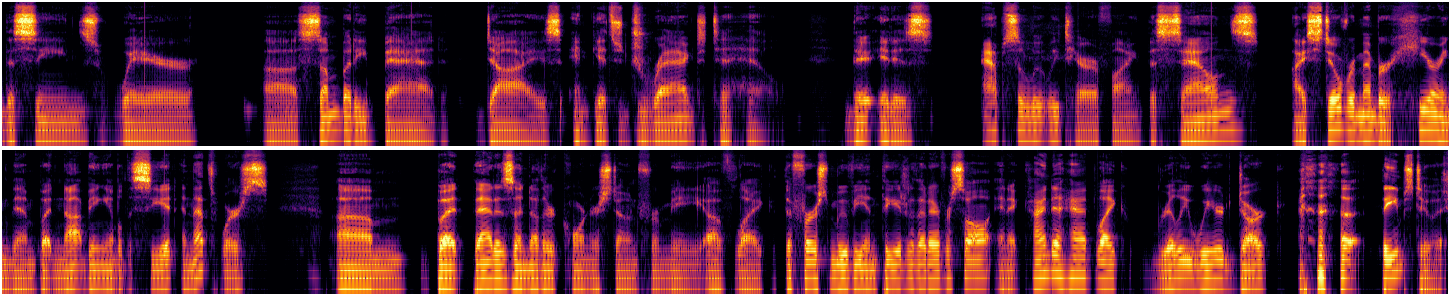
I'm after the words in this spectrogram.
the scenes where uh, somebody bad dies and gets dragged to hell. There, it is absolutely terrifying. The sounds, I still remember hearing them, but not being able to see it, and that's worse. Um, but that is another cornerstone for me of like the first movie in theater that I ever saw, and it kind of had like really weird, dark themes to it.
